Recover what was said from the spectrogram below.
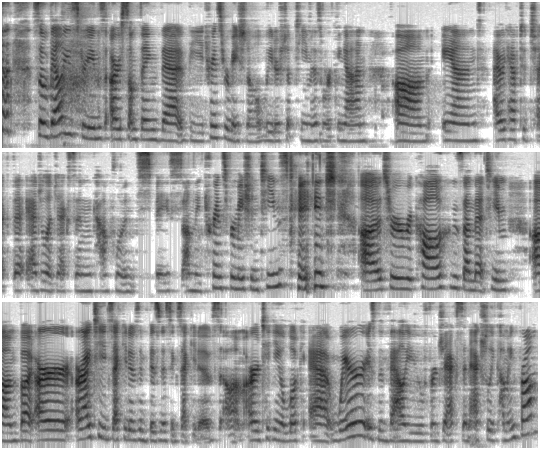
so, value streams are something that the transformational leadership team is working on. Um, and I would have to check the Agile at Jackson Confluence space on the transformation teams page uh, to recall who's on that team. Um, but our, our IT executives and business executives um, are taking a look at where is the value for Jackson actually coming from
